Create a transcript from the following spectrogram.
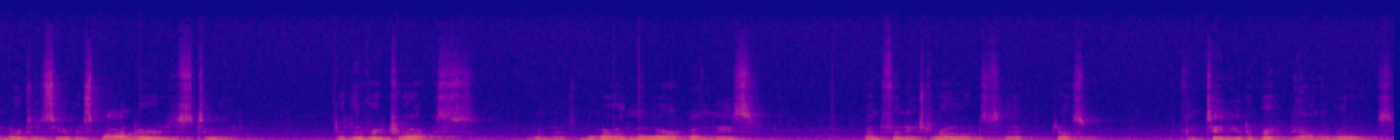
emergency responders, to delivery trucks. When there's more and more on these unfinished roads that just continue to break down the roads.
